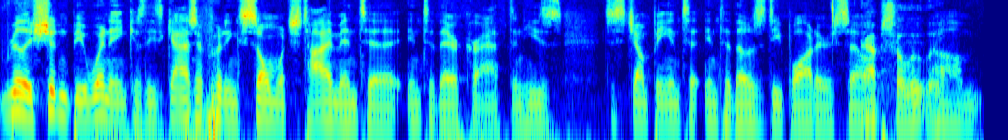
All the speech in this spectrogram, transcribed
really shouldn't be winning because these guys are putting so much time into into their craft, and he's just jumping into into those deep waters. So absolutely. Um,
